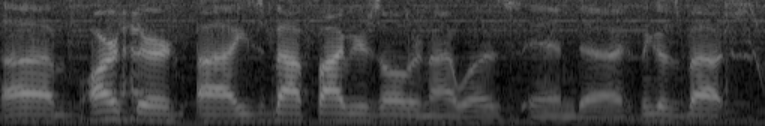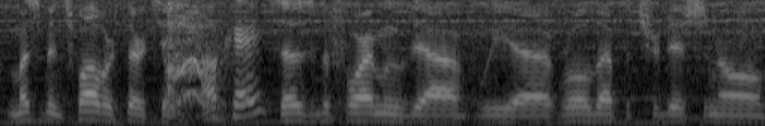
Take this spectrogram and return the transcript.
Um, Arthur. Uh, he's about five years older than I was, and uh, I think it was about must have been 12 or 13. Okay. So this is before I moved out. We uh, rolled up a traditional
